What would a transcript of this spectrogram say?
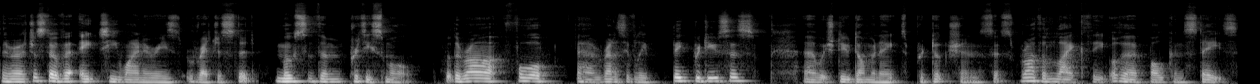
There are just over 80 wineries registered, most of them pretty small. But there are four uh, relatively big producers uh, which do dominate production. So it's rather like the other Balkan states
